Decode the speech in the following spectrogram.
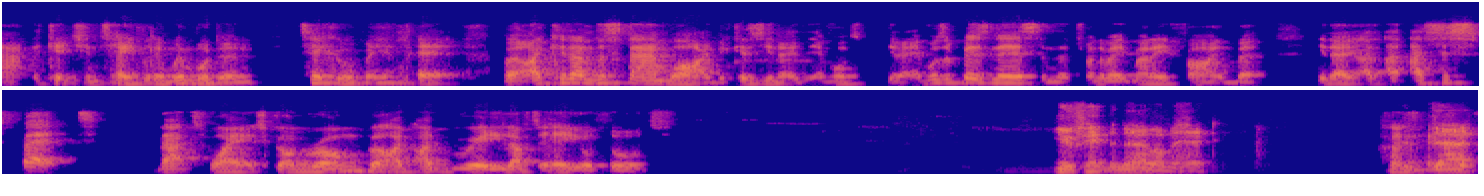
at the kitchen table in Wimbledon tickled me a bit. But I could understand why because you know everyone's you know everyone's a business and they're trying to make money. Fine, but you know I, I suspect that's why it's gone wrong. But I'd, I'd really love to hear your thoughts. You've hit the nail on the head. that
